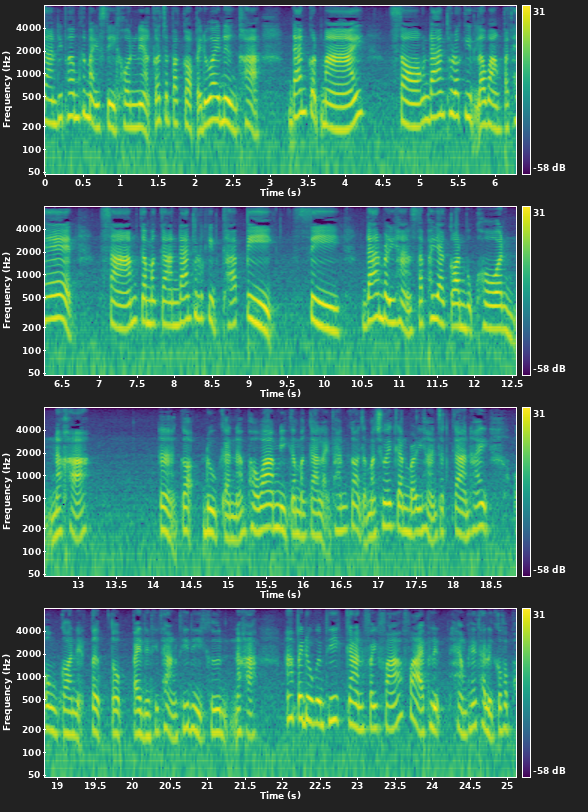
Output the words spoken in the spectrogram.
การที่เพิ่มขึ้นมาอีก 4 คนเนี่ย ก็จะประกอบไปด้วย 1 ค่ะ ด้านกฎหมาย 2 ด้านธุรกิจระหว่างประเทศ 3. กรรมการด้านธุรกิจค้าปลีก 4. ด้านบริหารทรัพยากรบุคคลนะคะ อ่าก็ดูกันนะ เพราะว่ามีกรรมการหลายท่านก็จะมาช่วยกันบริหารจัดการให้องค์กรเนี่ยเติบโตไปในทิศทางที่ดีขึ้นนะคะอะไปดูกันที่การไฟฟ้าฝ่ายผลิตแห่งประเทศไทยหรือกฟผ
